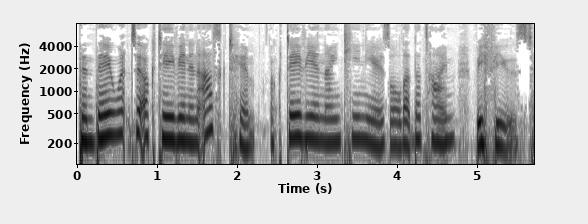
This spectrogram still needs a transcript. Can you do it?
Then they went to Octavian and asked him. Octavian, 19 years old at the time, refused.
